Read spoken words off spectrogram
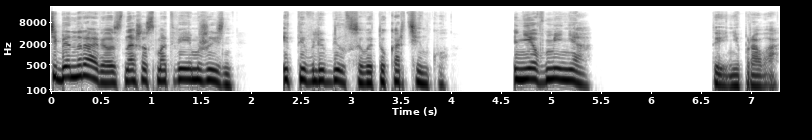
Тебе нравилась наша с Матвеем жизнь, и ты влюбился в эту картинку. Не в меня. Ты не права.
